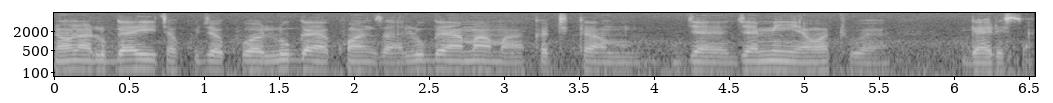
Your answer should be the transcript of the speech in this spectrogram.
naona lugha hii itakuja kuwa lugha ya kwanza, lugha ya mama katika jamii ya watu wa Garissa.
